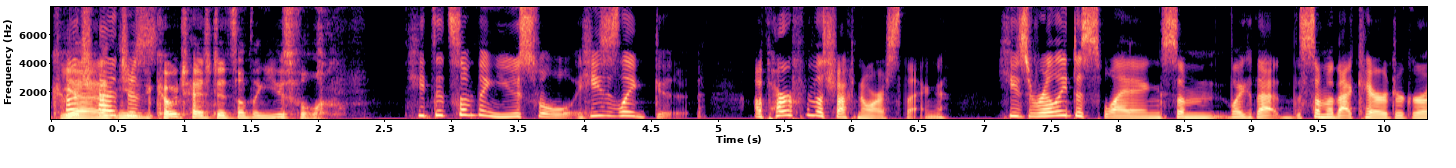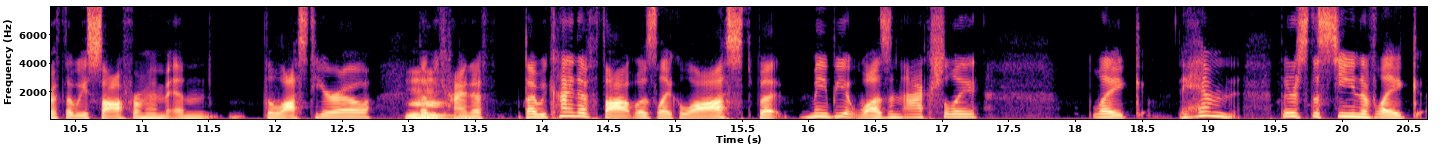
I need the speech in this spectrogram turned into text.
Coach yeah, Hedge is Coach Hedge did something useful. he did something useful. He's like, apart from the Chuck Norris thing, he's really displaying some like that some of that character growth that we saw from him in the Lost Hero that we mm-hmm. kind of that we kind of thought was like lost, but maybe it wasn't actually. Like him, there's the scene of like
